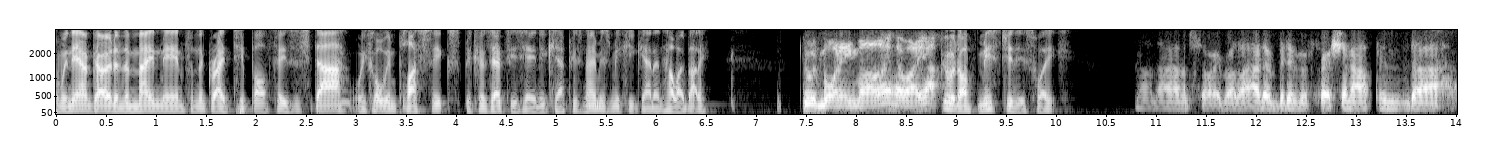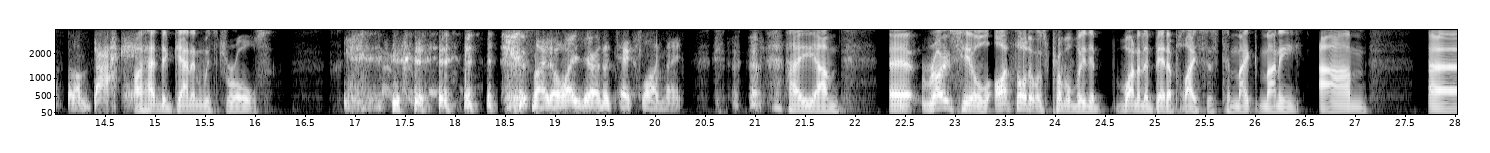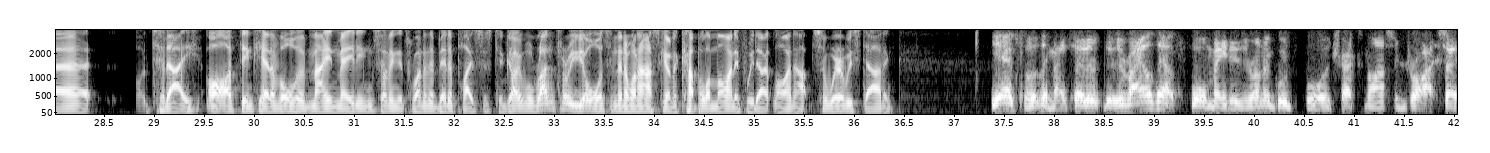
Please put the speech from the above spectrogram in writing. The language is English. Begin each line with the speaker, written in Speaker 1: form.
Speaker 1: and we now go to the main man from the great tip off. He's a star. We call him plus six because that's his handicap. His name is Mickey Gannon. Hello, buddy.
Speaker 2: Good morning, Milo. How are you?
Speaker 1: Good. I've missed you this week.
Speaker 2: No, no, I'm sorry, brother. I had a bit of a freshen up, and uh, but I'm back.
Speaker 1: I had the Gannon withdrawals.
Speaker 2: mate, always there on the text line, mate.
Speaker 1: hey, um, uh, Rosehill. I thought it was probably the one of the better places to make money. Um, uh, today. I think out of all the main meetings, I think it's one of the better places to go. We'll run through yours, and then I want to ask you on a couple of mine if we don't line up. So where are we starting?
Speaker 2: Yeah, absolutely, mate. So the, the rail's out four metres. We're on a good four. The track's nice and dry. So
